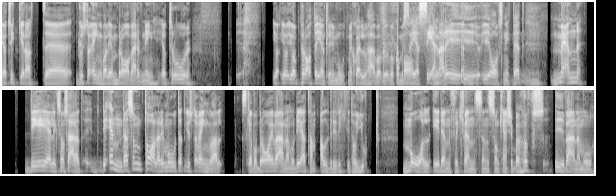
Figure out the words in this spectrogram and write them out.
jag tycker att eh, Gustav Engvall är en bra värvning. Jag tror... Jag, jag, jag pratar egentligen emot mig själv här, vad jag kommer Ja, säga senare i, i, i avsnittet. Men det är liksom så här att det enda som talar emot att Gustav Engvall ska vara bra i Värnamo, det är att han aldrig riktigt har gjort mål i den frekvensen som kanske behövs i Värnamo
